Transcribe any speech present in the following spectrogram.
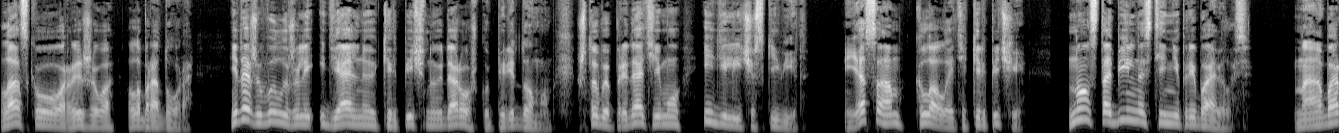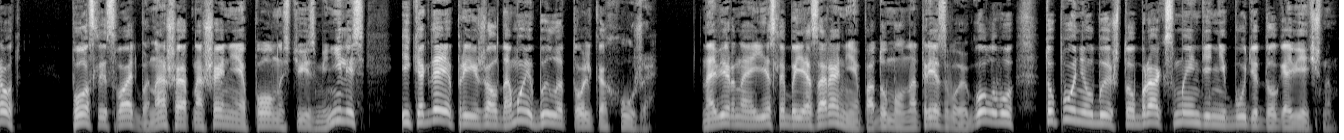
ласкового рыжего лабрадора, и даже выложили идеальную кирпичную дорожку перед домом, чтобы придать ему идиллический вид. Я сам клал эти кирпичи. Но стабильности не прибавилось. Наоборот, После свадьбы наши отношения полностью изменились, и когда я приезжал домой, было только хуже. Наверное, если бы я заранее подумал на трезвую голову, то понял бы, что брак с Мэнди не будет долговечным.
